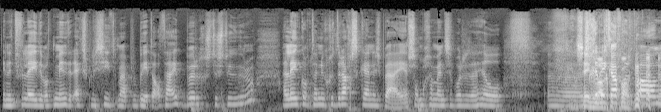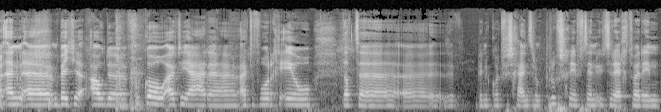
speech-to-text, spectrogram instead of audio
in het verleden wat minder expliciet, maar probeert altijd burgers te sturen. Alleen komt er nu gedragskennis bij. En sommige mensen worden er heel uh, schrikachtig van. en uh, een beetje oude Foucault uit de jaren, uit de vorige eeuw. Dat uh, binnenkort verschijnt er een proefschrift in Utrecht waarin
